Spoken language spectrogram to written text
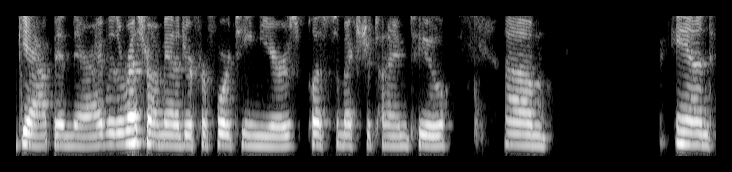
gap in there. I was a restaurant manager for 14 years, plus some extra time too. Um, and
